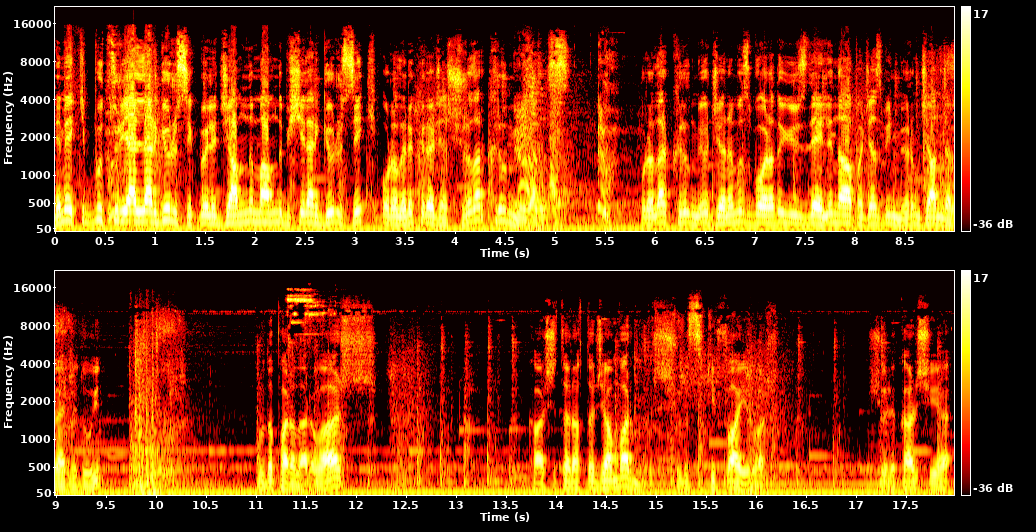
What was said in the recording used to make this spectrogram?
Demek ki bu tür yerler görürsek böyle camlı mamlı bir şeyler görürsek oraları kıracağız. Şuralar kırılmıyor yalnız. Buralar kırılmıyor. Canımız bu arada %50 ne yapacağız bilmiyorum. Can da vermedi oyun. Burada paralar var. Karşı tarafta cam var mıdır? Şurada Skipfire var. Şöyle karşıya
